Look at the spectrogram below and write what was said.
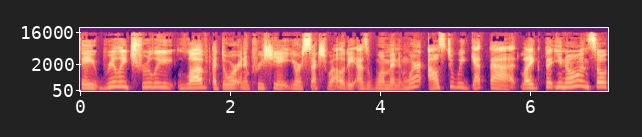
they really truly love adore and appreciate your sexuality as a woman. And where else do we get that? Like that you know and so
